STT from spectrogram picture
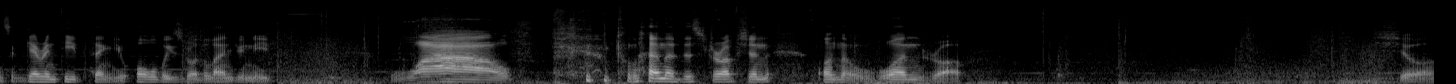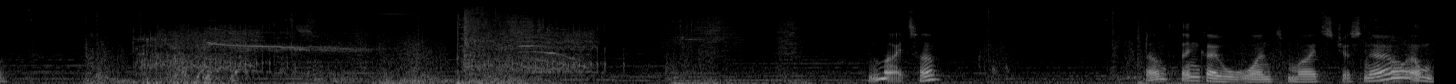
It's a guaranteed thing. You always draw the land you need. Wow! Planar Disruption on a one drop. Sure. Might, huh? Don't think I want mites just now. I'm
